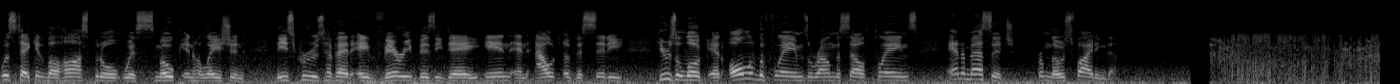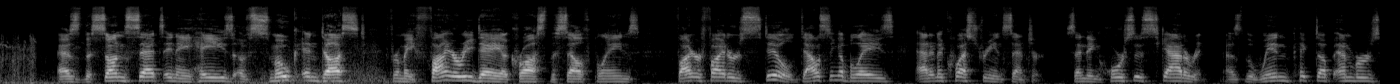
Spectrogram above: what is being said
was taken to the hospital with smoke inhalation. These crews have had a very busy day in and out of the city. Here's a look at all of the flames around the South Plains and a message from those fighting them. As the sun set in a haze of smoke and dust from a fiery day across the South Plains, firefighters still dousing a blaze at an equestrian center, sending horses scattering as the wind picked up embers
